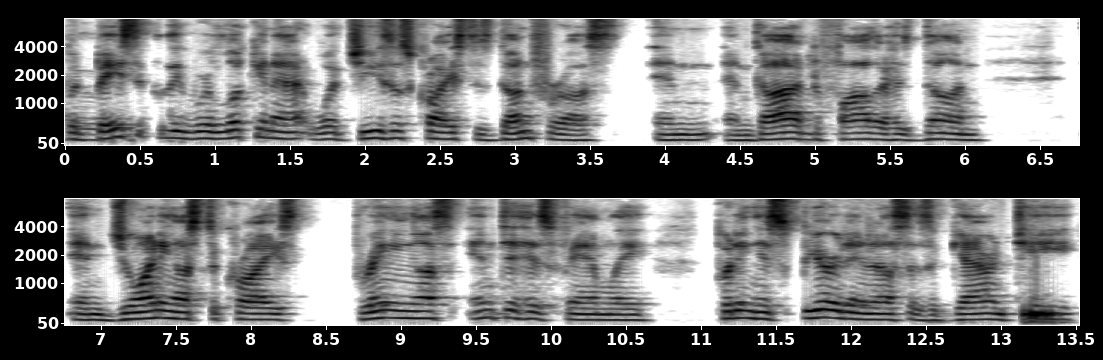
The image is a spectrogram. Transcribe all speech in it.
But oh. basically, we're looking at what Jesus Christ has done for us, and and God the Father has done, in joining us to Christ, bringing us into His family putting his spirit in us as a guarantee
